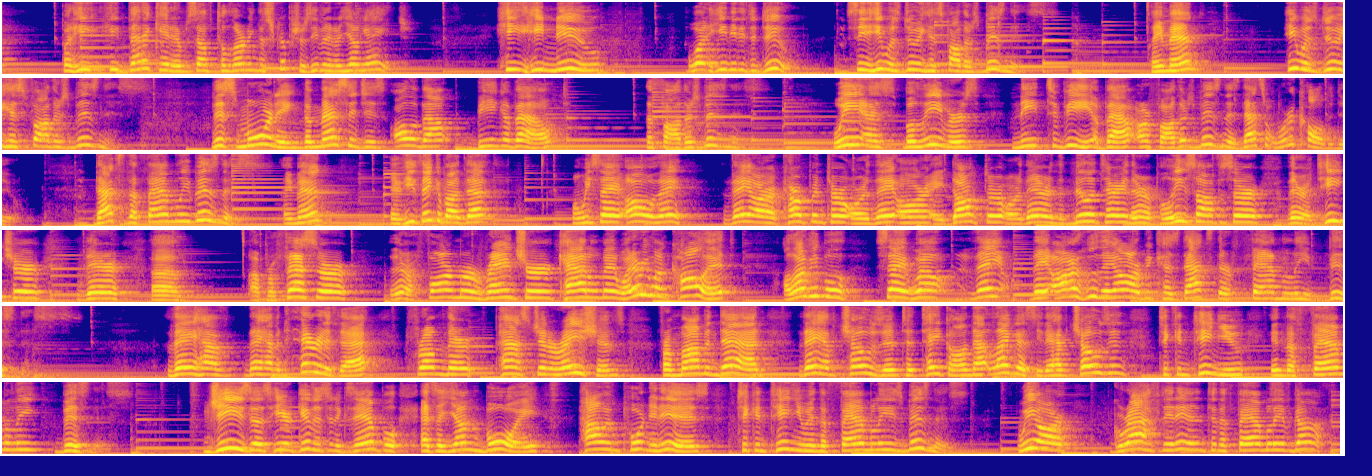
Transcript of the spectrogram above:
but he he dedicated himself to learning the scriptures even at a young age. He he knew what he needed to do. See, he was doing his father's business. Amen. He was doing his father's business. This morning, the message is all about being about the father's business. We as believers need to be about our father's business. That's what we're called to do. That's the family business. Amen? If you think about that, when we say, oh, they they are a carpenter or they are a doctor or they're in the military, they're a police officer, they're a teacher, they're uh, a professor, they're a farmer, rancher, cattleman, whatever you want to call it. A lot of people say, well, they they are who they are because that's their family business. They have they have inherited that from their past generations, from mom and dad, they have chosen to take on that legacy. They have chosen to continue in the family business. Jesus here gives us an example as a young boy how important it is to continue in the family's business. We are grafted into the family of God.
